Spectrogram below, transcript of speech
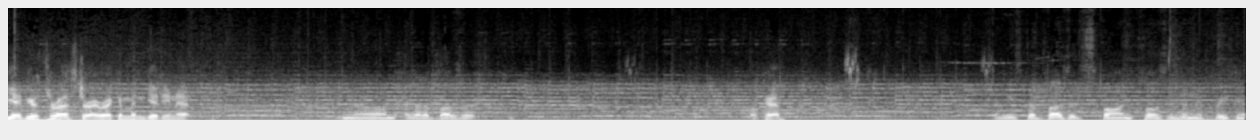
You have your thruster, I recommend getting it. No, I'm- I gotta buzz it. Okay. At least the buzzard spawned closer than the freaking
